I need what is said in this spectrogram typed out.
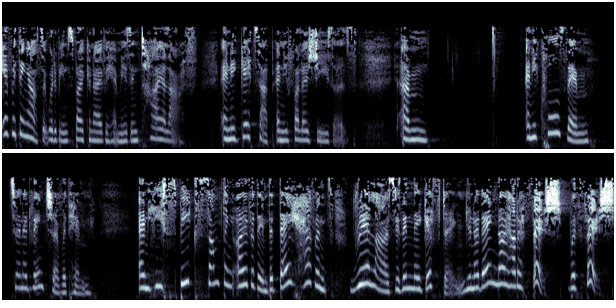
everything else that would have been spoken over him his entire life. And he gets up and he follows Jesus. Um, and he calls them to an adventure with him and he speaks something over them that they haven't realized is in their gifting. You know, they know how to fish with fish.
